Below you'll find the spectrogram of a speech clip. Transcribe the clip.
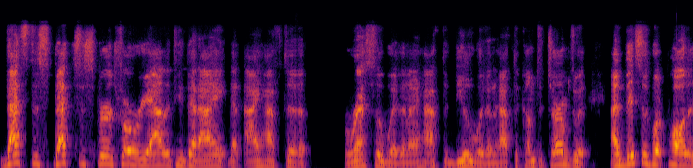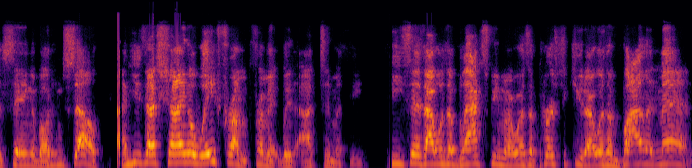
That's the that's the spiritual reality that I that I have to wrestle with and I have to deal with and have to come to terms with. And this is what Paul is saying about himself. And he's not shying away from, from it with uh, Timothy. He says, I was a blasphemer, I was a persecutor, I was a violent man.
